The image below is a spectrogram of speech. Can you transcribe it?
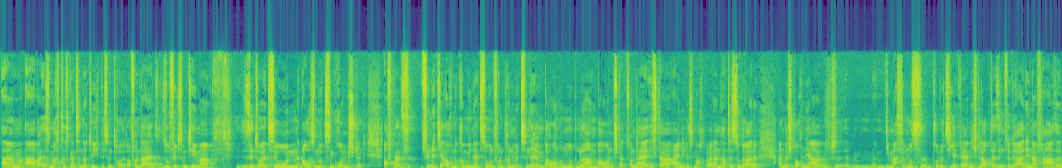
Ähm, aber es macht das Ganze natürlich ein bisschen teurer. Von daher so viel zum Thema Situation, Ausnutzen, Grundstück. Oftmals findet ja auch eine Kombination von konventionellem Bauen und modularem Bauen statt. Von daher ist da einiges machbar. Dann hattest du gerade angesprochen, ja, die Masse muss produziert werden. Ich glaube, da sind wir gerade in einer Phase,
